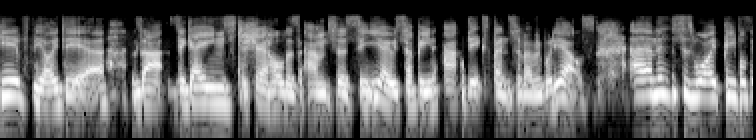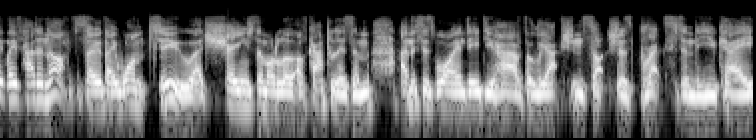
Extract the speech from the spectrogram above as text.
give the idea that the gains to shareholders and to CEOs have been at the expense of everybody else. And this is why people think they've had enough. So they want to uh, change the model of capitalism. And this is why, indeed, you have reactions such as Brexit in the UK,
